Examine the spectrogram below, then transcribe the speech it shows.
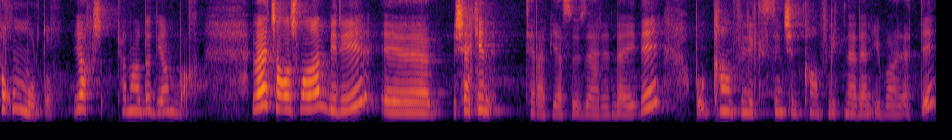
Toxunmurduq. Yaxşı, kənarda dayan bax. Və çalışmaların biri e, şəkil terapiyası üzərində idi. Bu konflikt, sizin üçün konflikt nədən ibarətdir?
